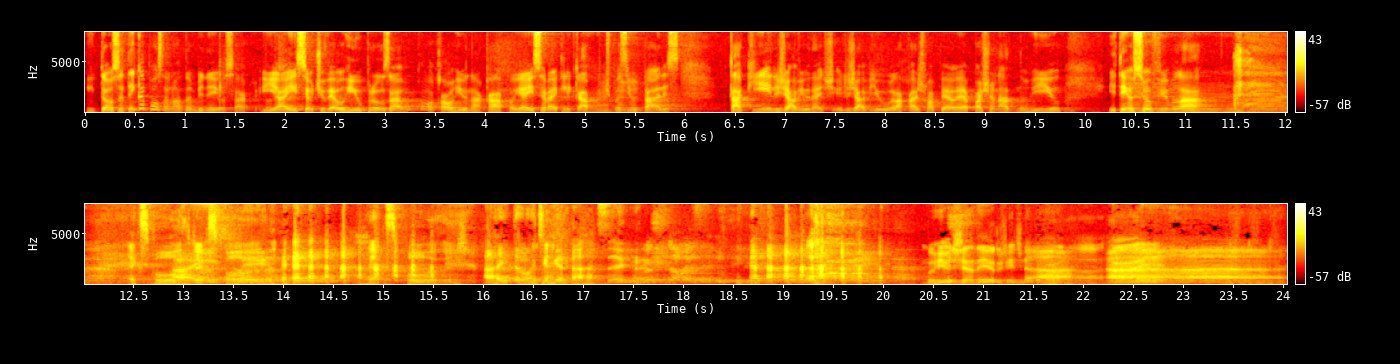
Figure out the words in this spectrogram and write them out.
Então você tem que apostar no thumbnail, saca? E aí, se eu tiver o Rio pra usar, eu vou colocar o Rio na capa. E aí você vai clicar, porque, tipo assim, o Thales tá aqui, ele já viu, Net- ele já viu La Casa de Papel, é apaixonado no Rio e tem o seu filme lá. Exposed, Ai, exposed. exposed. Ah, então é de graça. ali. No Rio de Janeiro, gente. Ah, Aí- ah,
